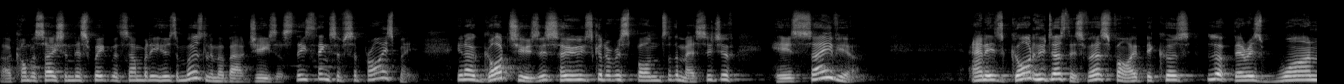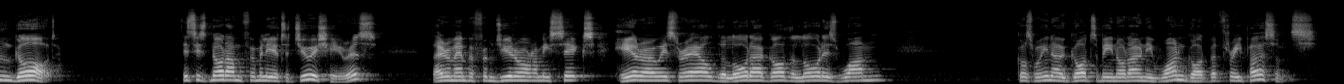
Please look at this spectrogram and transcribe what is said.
A conversation this week with somebody who's a Muslim about Jesus. These things have surprised me. You know, God chooses who's going to respond to the message of his Savior. And it's God who does this. Verse 5 because, look, there is one God. This is not unfamiliar to Jewish hearers. They remember from Deuteronomy 6 Hear, O Israel, the Lord our God, the Lord is one. Of course, we know God to be not only one God, but three persons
